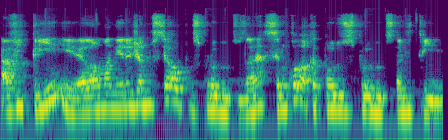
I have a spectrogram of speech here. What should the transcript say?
A vitrine, ela é uma maneira de anunciar os produtos, né? Você não coloca todos os produtos na vitrine.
